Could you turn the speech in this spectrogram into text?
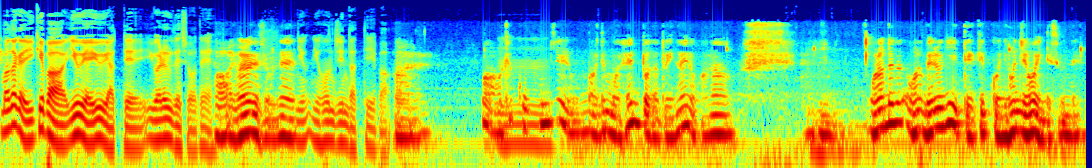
まあだけど行けば言うや言うやって言われるでしょうねああ、言われるでしょうね。に日本人だって言えばはい。まあうん結構日本人、まあでもヘントだといないのかな。うんオランダで、オラベルギーって結構日本人多いんですよね。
